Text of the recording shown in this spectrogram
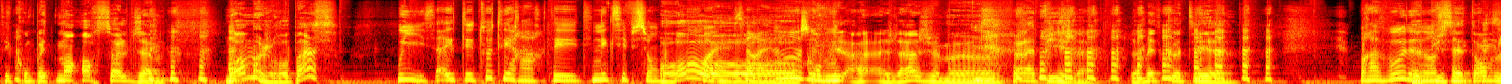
t'es complètement hors sol, Jam. Moi, moi, je repasse. Oui, que t'es- toi t'es rare, t'es une exception. Oh, Ouais, vrai. Non, ah, Là, je vais me faire la pige. Là. Je vais mettre de côté. Bravo. de Depuis septembre,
